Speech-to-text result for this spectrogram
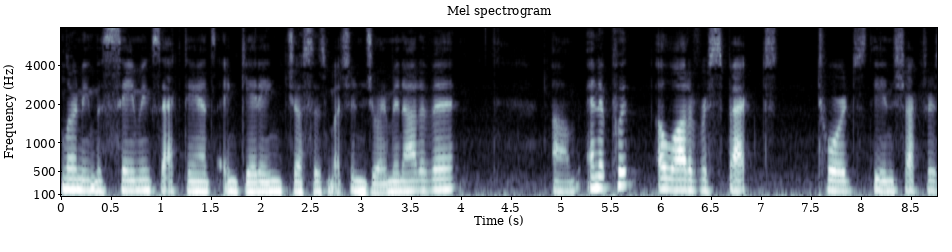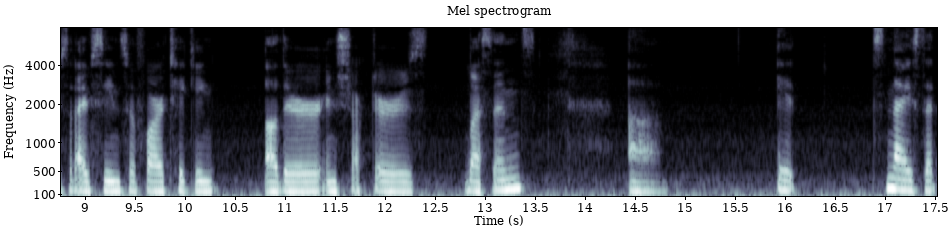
learning the same exact dance and getting just as much enjoyment out of it. Um, and it put a lot of respect towards the instructors that I've seen so far taking other instructors' lessons. Um, it's nice that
